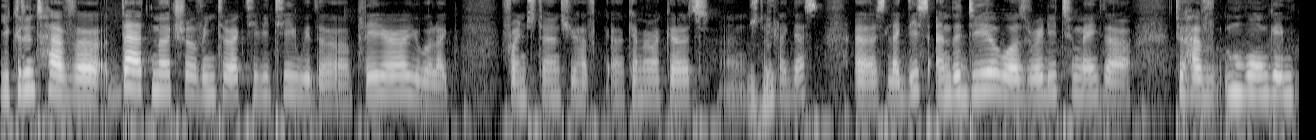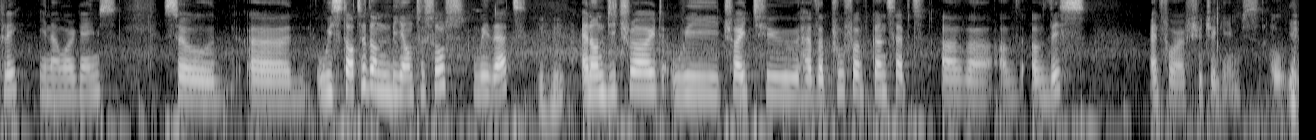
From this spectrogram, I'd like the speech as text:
you couldn't have uh, that much of interactivity with the player. You were like, for instance, you have uh, camera cuts and stuff Mhm. like this, uh, like this. And the deal was really to make the to have more gameplay in our games. So uh, we started on Beyond Two Souls with that, and on Detroit we tried to have a proof of concept of uh, of, of this, and for our future games. Oh.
